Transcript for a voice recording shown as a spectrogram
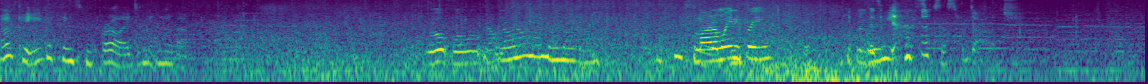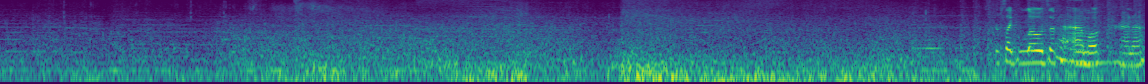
Okay, you get things from Pearl, I didn't know that. Whoa, whoa, whoa. No, no, no, no, no, no, no. Come on, I'm waiting for you. Keep them busy. Oh yeah, successful dodge. There's like loads of ammo, Hannah.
